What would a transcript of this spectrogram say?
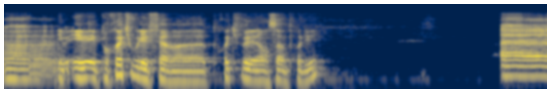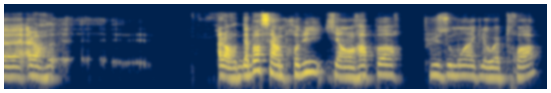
Euh, et, pourquoi tu voulais faire, pourquoi tu voulais lancer un produit? Alors, alors d'abord, c'est un produit qui est en rapport plus ou moins avec le Web 3.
